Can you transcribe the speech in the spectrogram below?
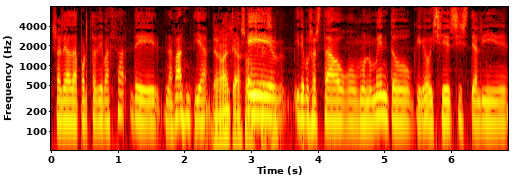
sale a da porta de, Baza, de Navantia. De Navantia, a Sorte, eh, sí. Iremos hasta o monumento que hoxe existe ali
